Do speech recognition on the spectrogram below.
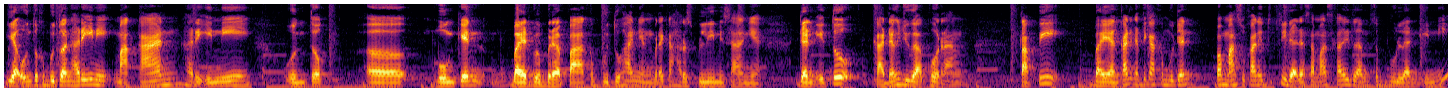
ya untuk kebutuhan hari ini, makan hari ini untuk eh, mungkin bayar beberapa kebutuhan yang mereka harus beli misalnya dan itu kadang juga kurang. Tapi bayangkan ketika kemudian pemasukan itu tidak ada sama sekali dalam sebulan ini,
